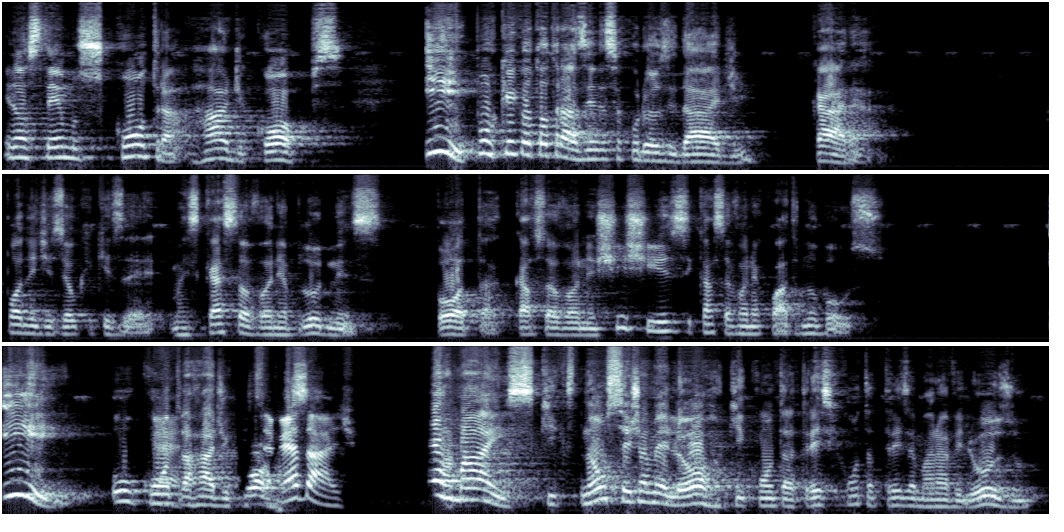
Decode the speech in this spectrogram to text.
e nós temos Contra Hard Cops. E por que, que eu estou trazendo essa curiosidade? Cara, podem dizer o que quiser, mas Castlevania Bloodness bota Castlevania XX e Castlevania 4 no bolso. E o contra é, Hard Corps. é verdade. Por mais que não seja melhor que contra 3, que contra 3 é maravilhoso,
